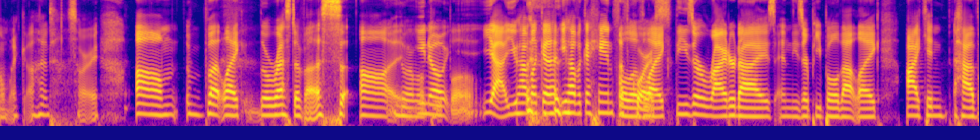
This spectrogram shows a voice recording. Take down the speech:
Oh my god, sorry. Um, but like the rest of us, uh, Normal you know, people. yeah, you have like a you have like a handful of, course. like these are ride or dies, and these are people that like. I can have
